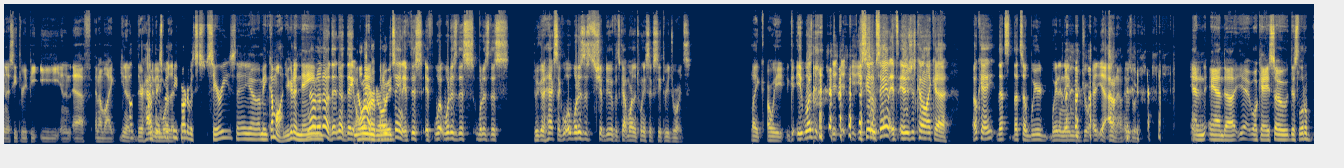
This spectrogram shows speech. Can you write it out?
and a C3PE and an F, and I'm like, you know, there had to Aren't be more than to be part of a series? Then, you know, I mean, come on, you're going to name no, no, no, they, no, they are. But I'm saying, if this, if what, what is this? What is this? Do we go to hex? Like, what, what does this ship do if it's got more than 26 C3 droids? Like, are we? It wasn't. it, it, you see what I'm saying? It's it was just kind of like a, okay, that's that's a weird way to name your droid. Yeah, I don't know. It was weird. and and uh yeah okay so this little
